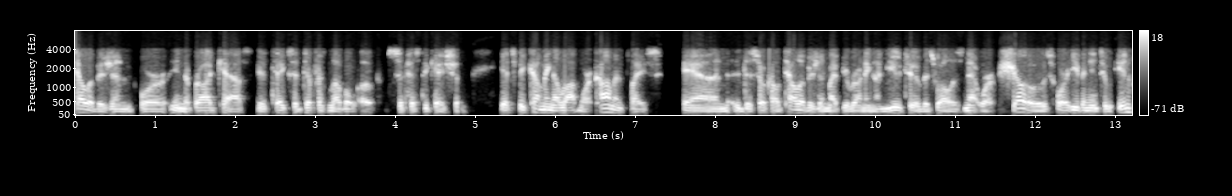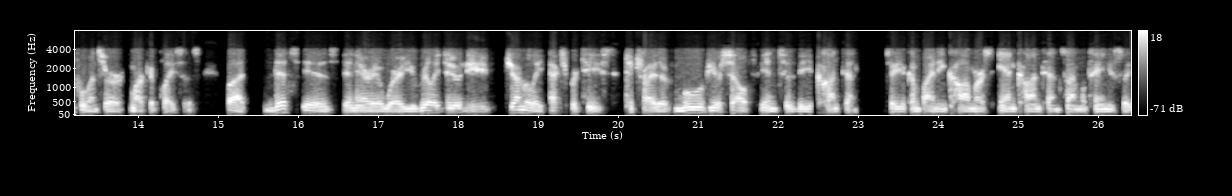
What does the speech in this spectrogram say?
television or in the broadcast, it takes a different level of sophistication. It's becoming a lot more commonplace. And the so called television might be running on YouTube as well as network shows or even into influencer marketplaces. But this is an area where you really do need generally expertise to try to move yourself into the content. So you're combining commerce and content simultaneously.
